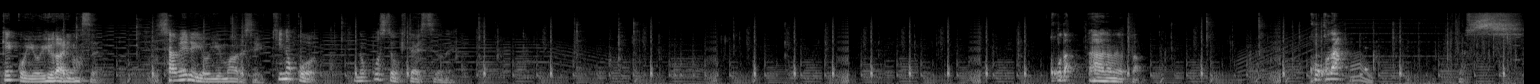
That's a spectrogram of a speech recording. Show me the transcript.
結構余裕あります。喋る余裕もあるし、キノコ残しておきたいですよね。ここだあー、ダメだった。ここだよし。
